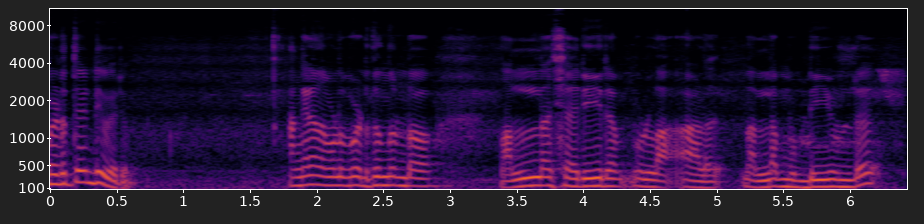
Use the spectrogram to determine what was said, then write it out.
പെടുത്തേണ്ടി വരും. അങ്ങനെ നമ്മൾ പെടുത്തുന്നുണ്ടോ? നല്ല ശരീരം ഉള്ള ആൾ നല്ല മുടിയുണ്ട്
